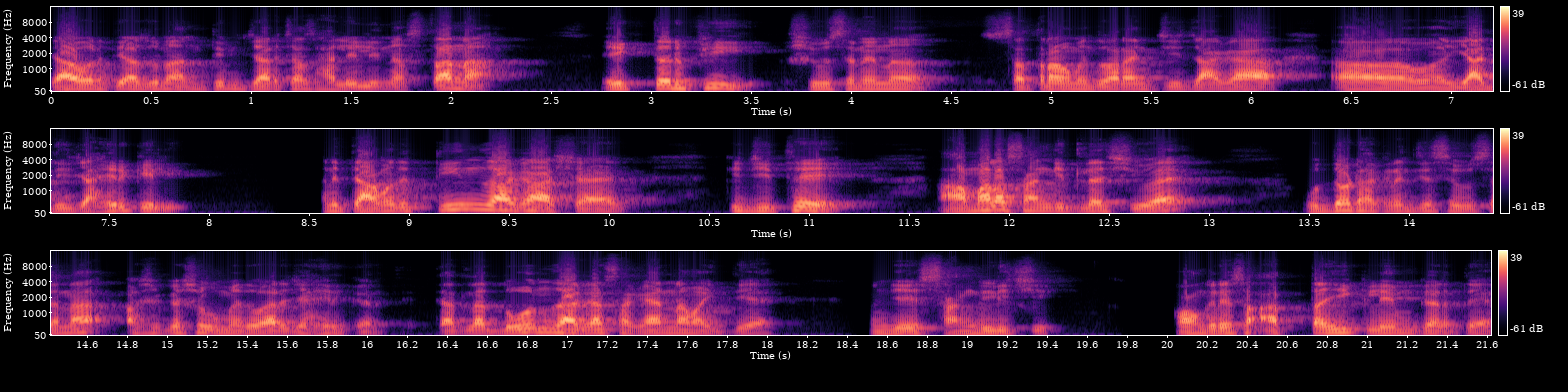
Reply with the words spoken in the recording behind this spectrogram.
त्यावरती अजून अंतिम चर्चा झालेली नसताना एकतर्फी शिवसेनेनं सतरा उमेदवारांची जागा यादी जाहीर केली. आणि त्यामध्ये तीन जागा अशा आहेत की जिथे आम्हाला सांगितल्याशिवाय उद्धव ठाकरेंची शिवसेना असे कसे उमेदवार जाहीर करते. त्यातल्या दोन जागा सगळ्यांना माहिती आहे म्हणजे सांगलीची. काँग्रेस आत्ताही क्लेम करते.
